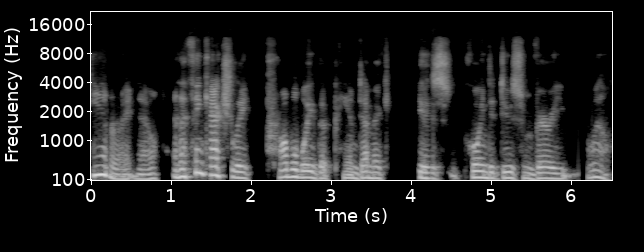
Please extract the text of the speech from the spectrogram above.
can right now. And I think actually, probably the pandemic is going to do some very well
